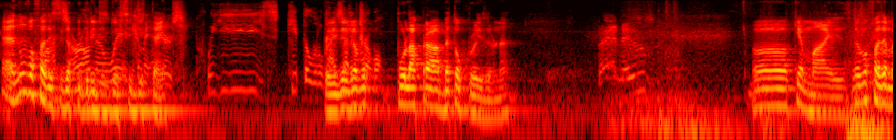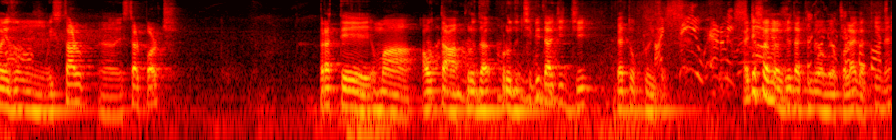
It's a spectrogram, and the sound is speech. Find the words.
É, não vou fazer esses upgrades do Seed Tank. Pois eu já vou pular para Battle Cruiser, né? O uh, que mais? Eu vou fazer mais um Star, uh, Starport para ter uma alta produtividade de Battle Cruiser. Aí deixa eu ajudar aqui meu, meu colega aqui, né?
